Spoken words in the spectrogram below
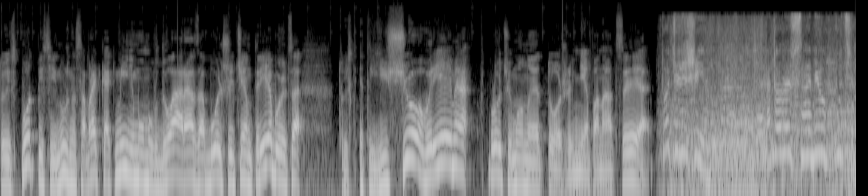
То есть подписей нужно собрать как минимум в два раза больше, чем требуется. То есть это еще время. Впрочем, он и тоже не панацея. Тот режим, который установил Путин,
